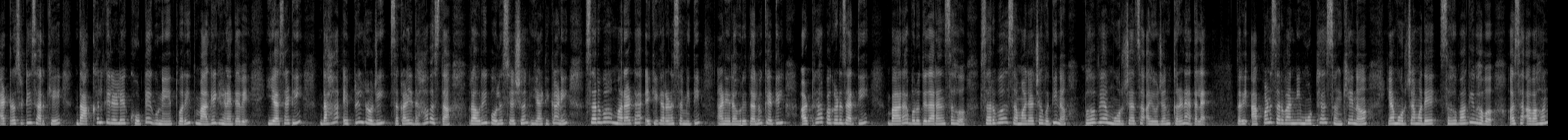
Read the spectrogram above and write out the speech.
अॅट्रॉसिटी सारखे दाखल केलेले खोटे गुन्हे त्वरित मागे घेण्यात यावे. यासाठी दहा एप्रिल रोजी सकाळी दहा वाजता राहुरी पोलीस स्टेशन या ठिकाणी सर्व मराठा एकीकरण समिती आणि राहुरी तालुक्यातील अठरा पगड जाती बारा बलुतेदारांसह सर्व समाजाच्या वतीनं भव्य मोर्चाचं आयोजन करण्यात आलं आहे तरी आपण सर्वांनी मोठ्या संख्येनं या मोर्चामध्ये सहभागी व्हावं असं आवाहन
